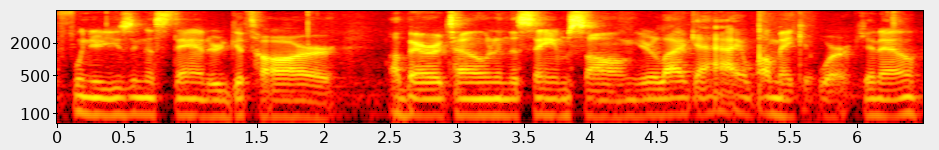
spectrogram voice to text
If when you're using a standard guitar, a baritone in the same song, you're like, ah, I'll make it work, you know.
